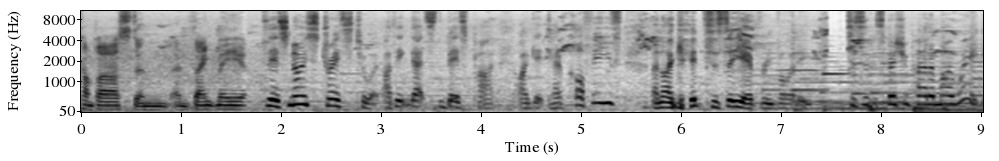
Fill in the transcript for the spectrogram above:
come past and, and thank me. There's no stress to it. I think that's the best part. I get to have coffees and I get to see everybody. It's a special part of my week.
